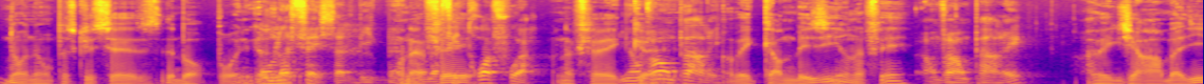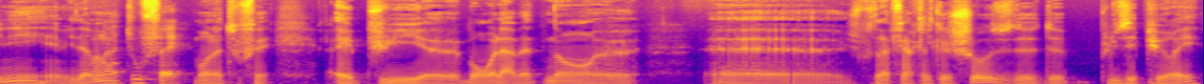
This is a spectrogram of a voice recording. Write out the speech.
Non, non, parce que c'est d'abord pour une. On l'a fait ça, le Big Band. On l'a fait- fait trois fois. On a fait avec. Mais on va euh, en parler. Avec Count Basie, on a fait. On va en parler. Avec Gérard Badini, évidemment. On a tout fait. Bon, on a tout fait. Et puis, euh, bon, voilà, maintenant, euh, euh, je voudrais faire quelque chose de, de plus épuré,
